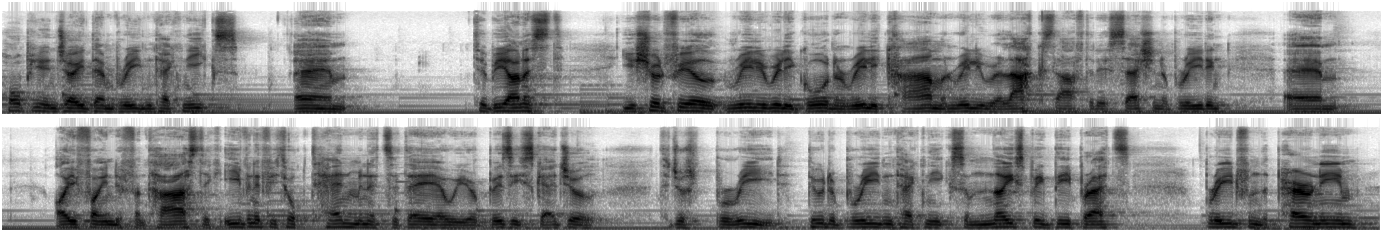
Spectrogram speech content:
Hope you enjoyed them breathing techniques. Um, to be honest, you should feel really, really good and really calm and really relaxed after this session of breathing. Um, I find it fantastic. Even if you took 10 minutes a day out of your busy schedule to just breathe, do the breathing technique, some nice big deep breaths, breathe from the perineum,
